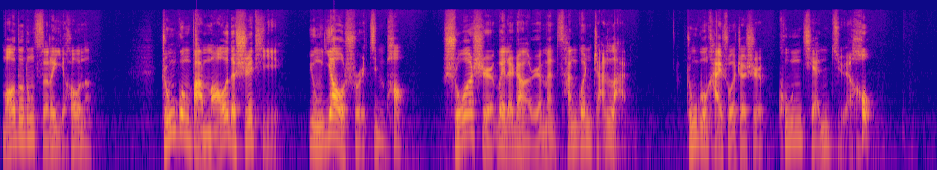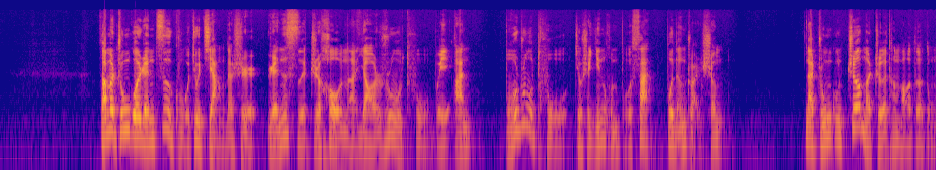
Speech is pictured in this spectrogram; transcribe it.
毛泽东死了以后呢，中共把毛的尸体用药水浸泡。说是为了让人们参观展览，中共还说这是空前绝后。咱们中国人自古就讲的是人死之后呢，要入土为安，不入土就是阴魂不散，不能转生。那中共这么折腾毛泽东，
